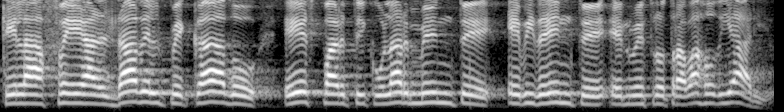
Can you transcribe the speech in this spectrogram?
que la fealdad del pecado es particularmente evidente en nuestro trabajo diario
